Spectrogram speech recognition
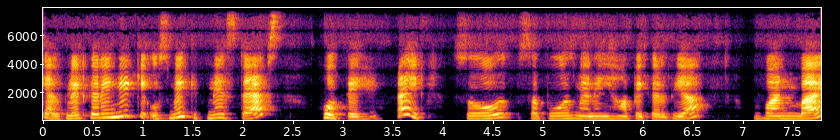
calculate करेंगे कि उसमें कितने स्टेप्स होते हैं, राइट? सो सपोज़ मैंने यहाँ पे कर दिया one by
